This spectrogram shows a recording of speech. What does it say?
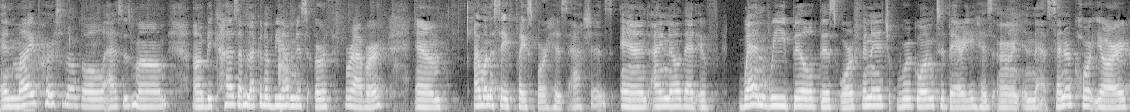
And my personal goal as his mom, um, because I'm not going to be on this earth forever, um, I want a safe place for his ashes. And I know that if when we build this orphanage, we're going to bury his urn in that center courtyard,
